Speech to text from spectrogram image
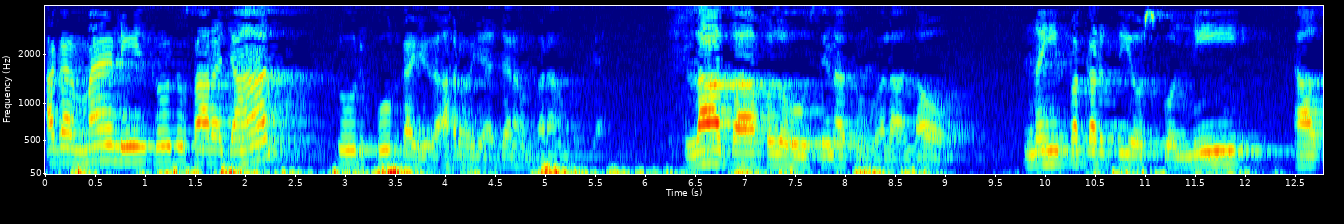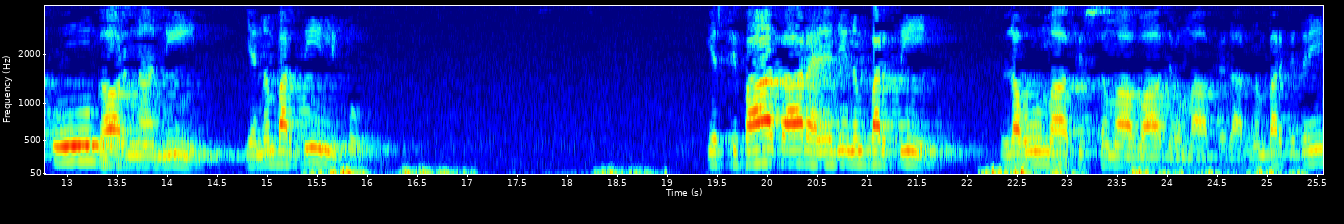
اگر میں نیند کروں تو سارا جہان ٹوٹ پھوٹ کا شکار ہو جائے، جرم، برہم۔ ہو جائے لاتا خلو سنت ولا لو نہیں پکڑتی اس کو نیند اونگ اور نہ نیند۔ یہ نمبر تین لکھو۔ یہ صفات آ رہے ہیں جی نمبر تین۔ لہو معاف سماواد و معافدار نمبر کتنی؟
